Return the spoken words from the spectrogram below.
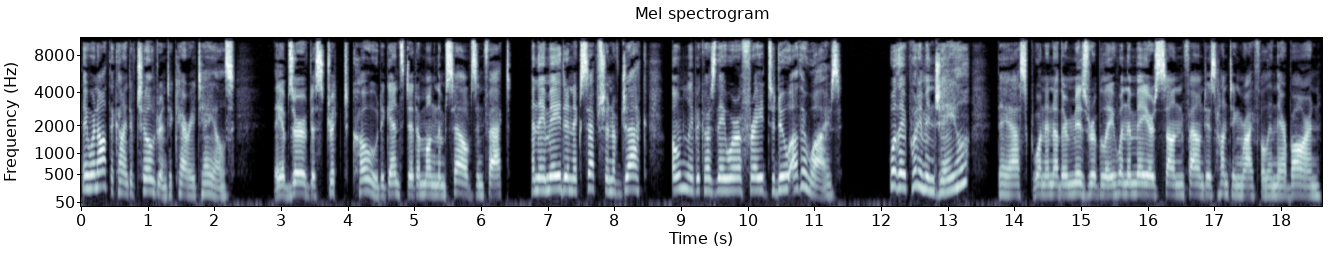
They were not the kind of children to carry tales. They observed a strict code against it among themselves, in fact, and they made an exception of Jack only because they were afraid to do otherwise. Will they put him in jail? They asked one another miserably when the mayor's son found his hunting rifle in their barn.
